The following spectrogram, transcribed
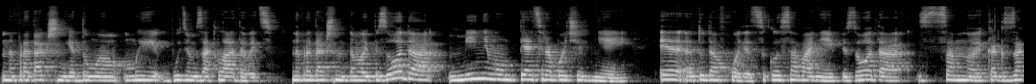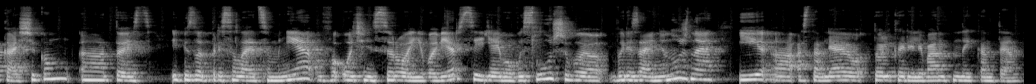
на продакшн, я думаю, мы будем закладывать на продакшн одного эпизода минимум 5 рабочих дней. И э, туда входит согласование эпизода со мной как с заказчиком, а, то есть эпизод присылается мне в очень сырой его версии, я его выслушиваю, вырезаю ненужное и оставляю только релевантный контент.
